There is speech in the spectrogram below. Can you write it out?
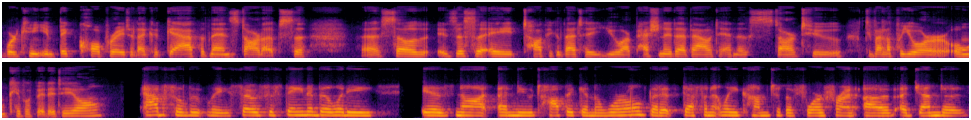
working in big corporate like a Gap and then startups. Uh, so is this a topic that uh, you are passionate about and start to develop your own capability on? Absolutely. So sustainability is not a new topic in the world, but it's definitely come to the forefront of agendas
